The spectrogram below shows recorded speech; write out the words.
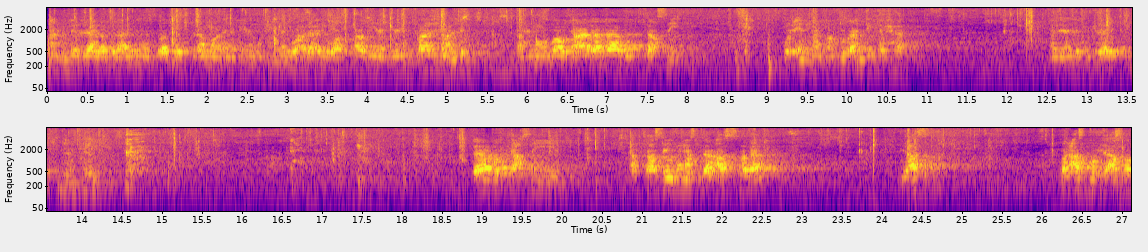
الحمد لله رب العالمين والصلاة والسلام على نبينا محمد وعلى آله وأصحابه أجمعين. قال المؤلف رحمه الله تعالى باب التعصيب والعلم مكتوب عندك الحاء هل عندكم كذلك؟ باب التعصيب. التعصيب مصدر عصب. العصب. والعصب في الأصل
